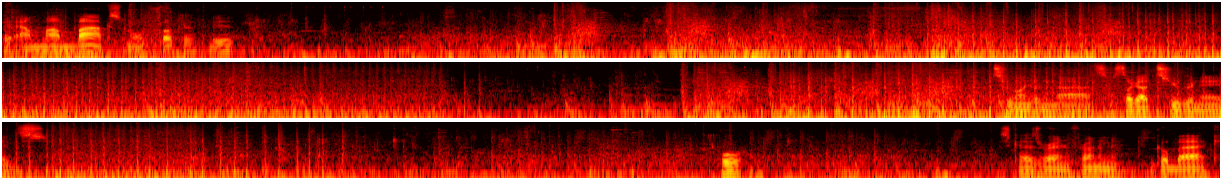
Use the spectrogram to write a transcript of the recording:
Get out my box, motherfucker, bitch. Two hundred mats. I still got two grenades. Ooh. This guy's right in front of me. Go back.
